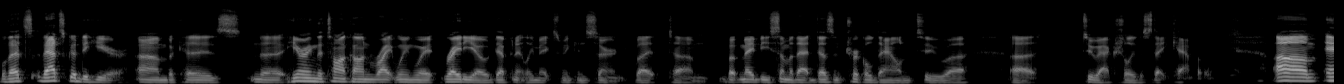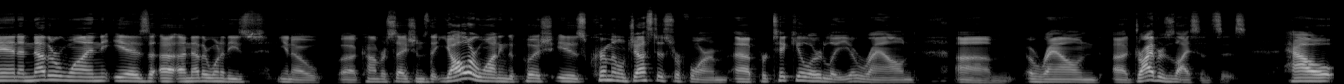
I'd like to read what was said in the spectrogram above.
well that's that's good to hear um, because the hearing the talk on right wing radio definitely makes me concerned but um, but maybe some of that doesn't trickle down to uh, uh, to actually the state capitol um, and another one is uh, another one of these, you know, uh, conversations that y'all are wanting to push is criminal justice reform, uh, particularly around um, around uh, driver's licenses. How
